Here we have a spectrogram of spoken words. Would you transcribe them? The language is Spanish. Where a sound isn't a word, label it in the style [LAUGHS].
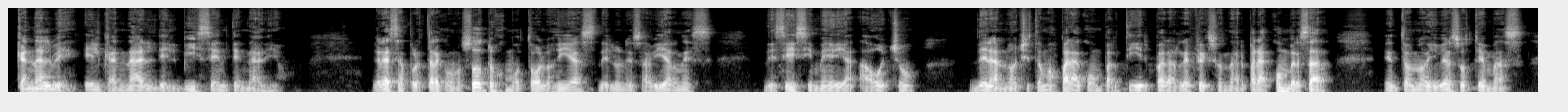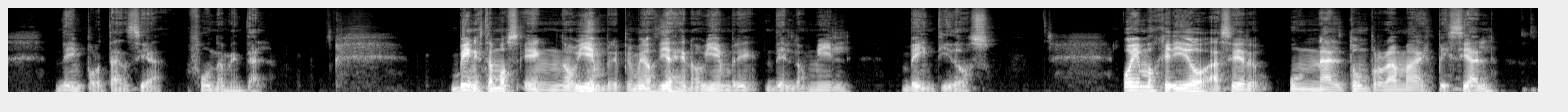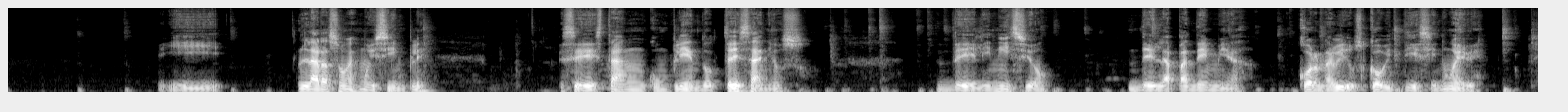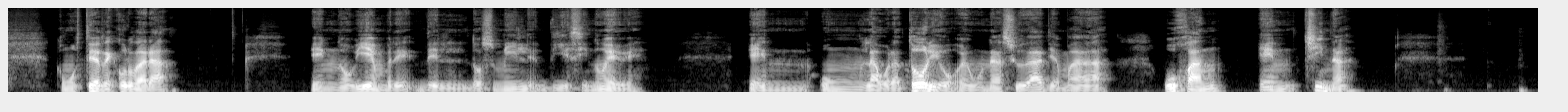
Canal B, el canal del Bicentenario. Gracias por estar con nosotros, como todos los días, de lunes a viernes, de seis y media a ocho de la noche. Estamos para compartir, para reflexionar, para conversar en torno a diversos temas de importancia fundamental. Bien, estamos en noviembre, primeros días de noviembre del 2022. Hoy hemos querido hacer un alto, un programa especial. Y la razón es muy simple. Se están cumpliendo tres años del inicio de la pandemia coronavirus COVID-19. Como usted recordará, en noviembre del 2019, en un laboratorio en una ciudad llamada Wuhan, en China,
